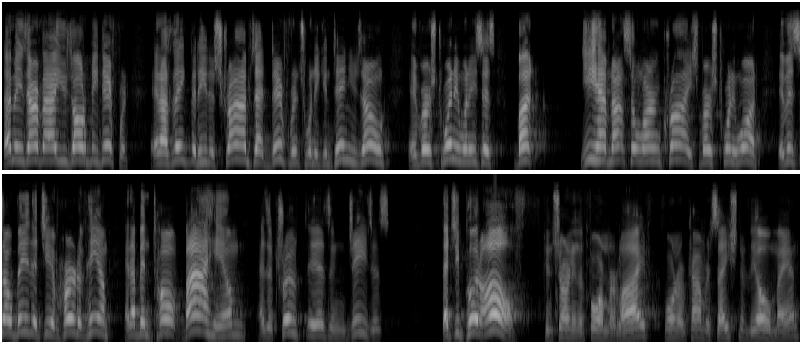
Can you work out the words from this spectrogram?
That means our values ought to be different. And I think that he describes that difference when he continues on in verse 20 when he says, But ye have not so learned Christ, verse 21. If it so be that ye have heard of him and have been taught by him, as the truth is in Jesus, that ye put off concerning the former life, former conversation of the old man,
